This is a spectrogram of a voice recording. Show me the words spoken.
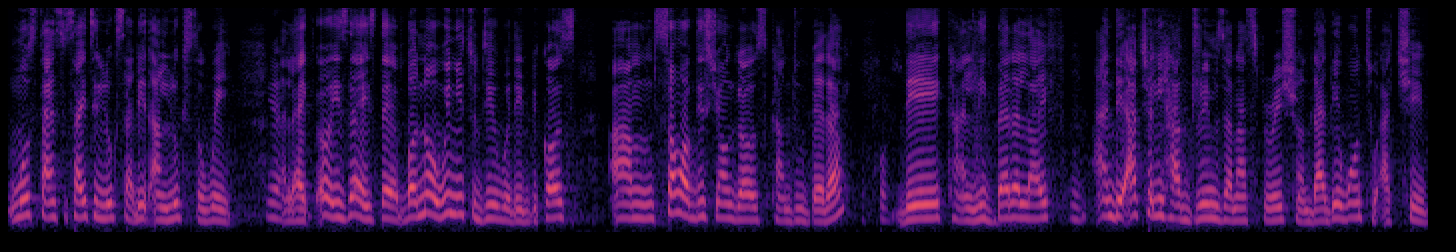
most times society looks at it and looks away. Yeah. Like, oh, it's there, it's there. But no, we need to deal with it because um, some of these young girls can do better. They can live better life. Mm. And they actually have dreams and aspirations that they want to achieve.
